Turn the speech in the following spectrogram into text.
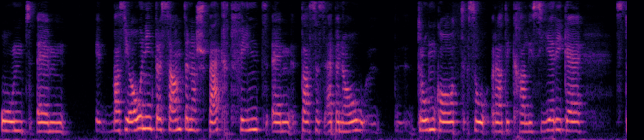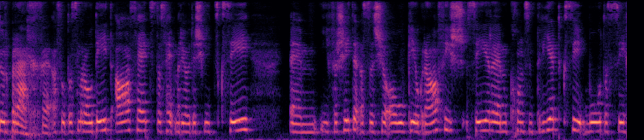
Und ähm, was ich auch einen interessanten Aspekt finde, ähm, dass es eben auch darum geht, so Radikalisierungen zu durchbrechen. Also, dass man auch dort ansetzt, das hat man ja in der Schweiz gesehen, ähm, in verschiedenen, also es ist ja auch geografisch sehr ähm, konzentriert gewesen, wo das sich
